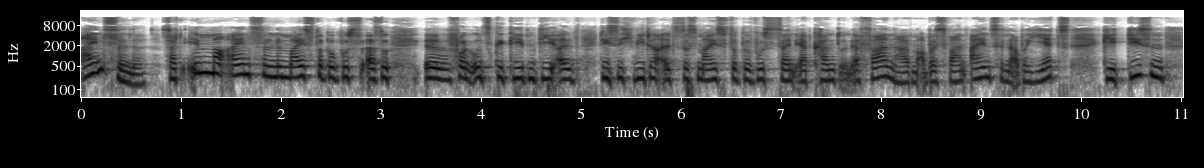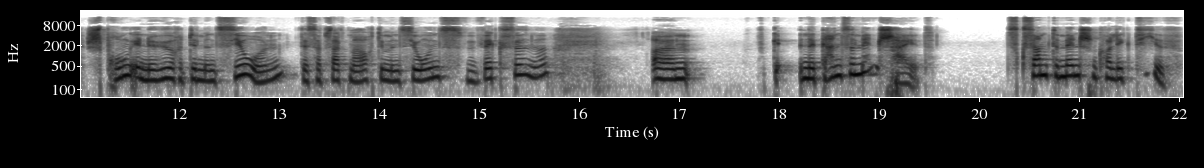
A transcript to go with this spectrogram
Einzelne. Es hat immer einzelne Meisterbewusstsein, also äh, von uns gegeben, die, als, die sich wieder als das Meisterbewusstsein erkannt und erfahren haben. Aber es waren Einzelne. Aber jetzt geht diesen Sprung in eine höhere Dimension, deshalb sagt man auch Dimensionswechsel, ne? ähm, eine ganze Menschheit, das gesamte Menschenkollektiv.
